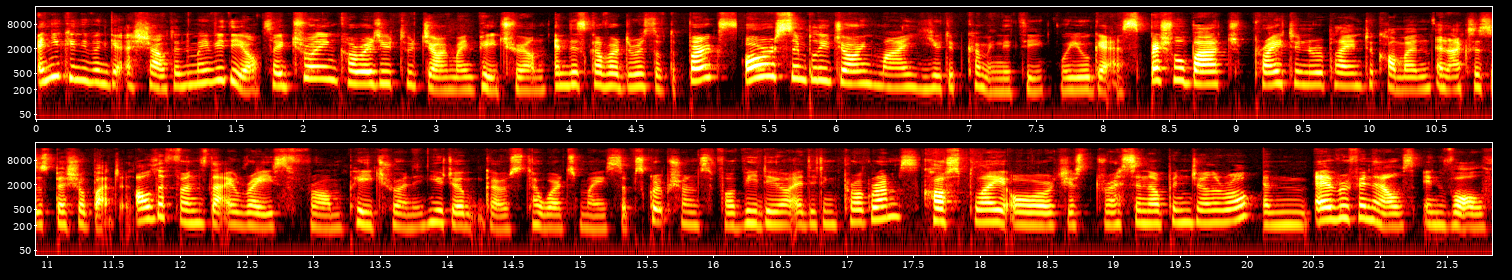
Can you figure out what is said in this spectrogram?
And you can even get a shout out in my video. So I truly encourage you to join my Patreon and discover the rest of the perks, or simply join my YouTube community, where you'll get a special badge, prior to replying to comments, and access to special badges. All the funds that I raise from Patreon and YouTube goes towards my subscriptions for video editing programs, cosplay, or just dressing up in general, and everything else involved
